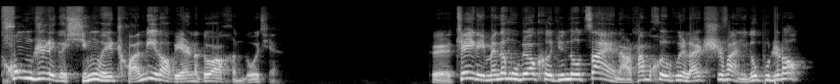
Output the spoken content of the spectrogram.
通知这个行为传递到别人的都要很多钱。对，这里面的目标客群都在哪？他们会不会来吃饭？你都不知道。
